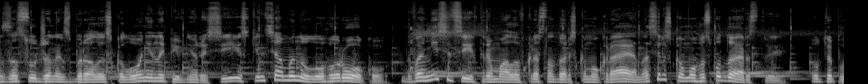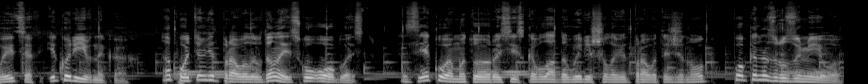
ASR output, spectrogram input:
Засуджених збирали з колонії на півдні Росії з кінця минулого року. Два місяці їх тримали в Краснодарському краї на сільському господарстві, у теплицях і корівниках, а потім відправили в Донецьку область. З якою метою російська влада вирішила відправити жінок, поки не зрозуміло,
